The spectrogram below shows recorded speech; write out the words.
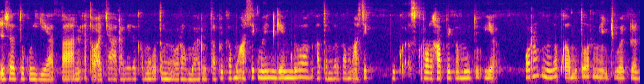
di satu kegiatan atau acara gitu kamu ketemu orang baru tapi kamu asik main game doang atau enggak kamu asik buka scroll HP kamu itu ya orang menganggap kamu tuh orang yang cuek dan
